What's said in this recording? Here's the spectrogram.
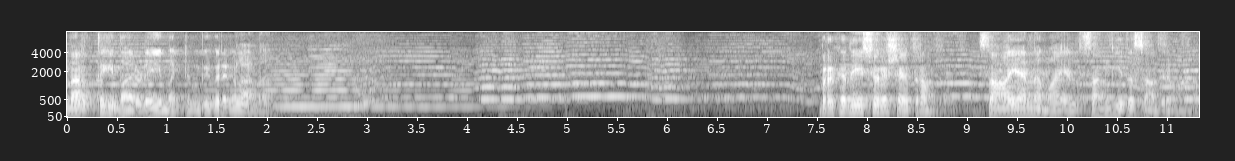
നർത്തകിമാരുടെയും മറ്റും വിവരങ്ങളാണ്. ബൃഹദീശ്വര ക്ഷേത്രം സായാഹ്നമായാൽ സംഗീത സാന്ദ്രമാണ്.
